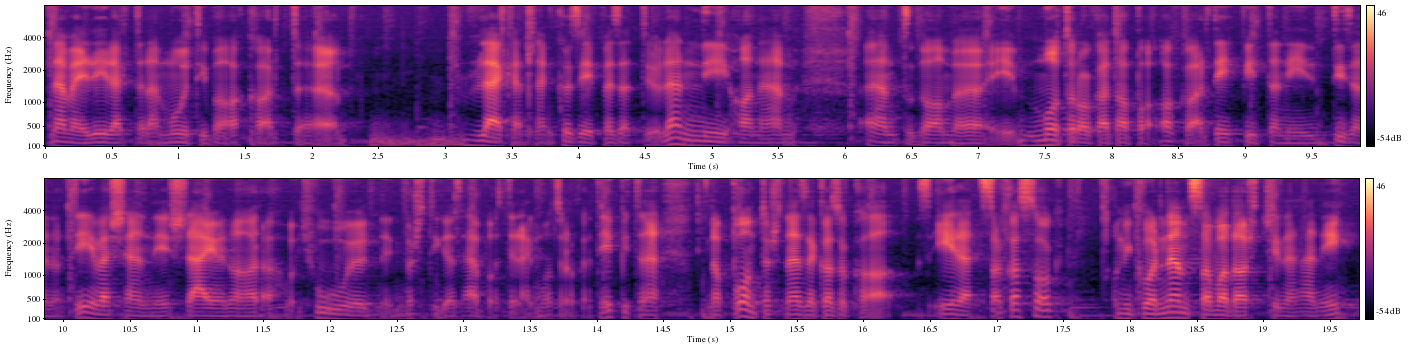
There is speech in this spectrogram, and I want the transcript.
nem egy lélektelen multiba akart lelketlen középvezető lenni, hanem nem tudom, motorokat akart építeni 15 évesen, és rájön arra, hogy hú, most igazából tényleg motorokat építene. Na pontosan ezek azok az életszakaszok, amikor nem szabad azt csinálni,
